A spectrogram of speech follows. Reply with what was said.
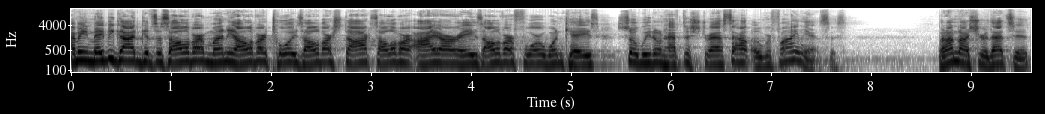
I mean, maybe God gives us all of our money, all of our toys, all of our stocks, all of our IRAs, all of our 401ks, so we don't have to stress out over finances. But I'm not sure that's it.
